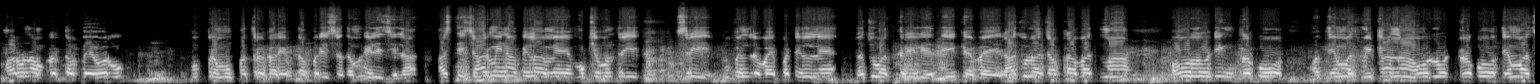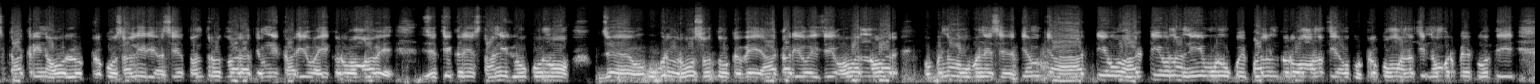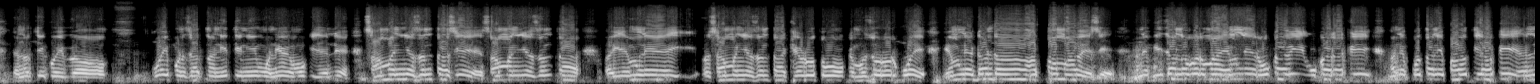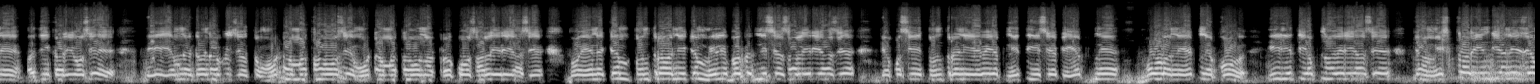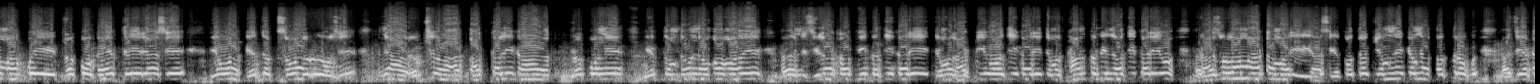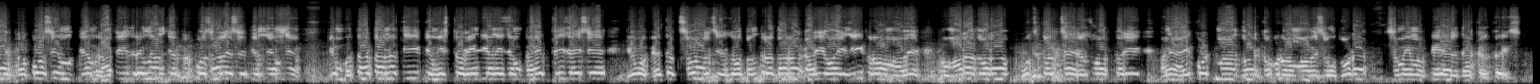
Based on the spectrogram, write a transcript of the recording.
મારું નામ પ્રતાપભાઈ વરુ ઉપપ્રમુખ પત્રકાર એકતા પરિષદ અમરેલી જિલ્લા. આજથી ચાર મહિના પહેલા મેં મુખ્યમંત્રી શ્રી ભૂપેન્દ્રભાઈ પટેલને રજૂઆત કરેલી હતી કે ભાઈ, રાજુલા જાફરાબાદમાં ઓવરલોડિંગ ટ્રકો તેમજ મીઠાના ઓવરલોડ ટ્રકો તેમજ કાકરીના ઓવરલોડ ટ્રકો ચાલી રહ્યા છે. તંત્ર દ્વારા તેમની કાર્યવાહી કરવામાં આવે, જેથી કરીને સ્થાનિક લોકોનો જે ઉગ્ર રોષ હતો કે ભાઈ, આ કાર્યવાહી જે અવારનવાર બનાવો બને છે. કેમ કે આરટીઓ આરટીઓના નિયમોનું કોઈ પાલન કરવામાં નથી આવતું ટ્રકોમાં નથી, નંબર પ્લેટ હોતી નથી કોઈ કોઈ પણ જાતના નીતિ નિયમો ને મૂકી છે. સામાન્ય જનતા છે, સામાન્ય જનતા એમને, સામાન્ય જનતા ખેડૂતો કે મજૂર વર્ગ હોય, એમને દંડ આપવામાં આવે છે. અને બીજા નંબરમાં એમને રોકાવી ઊભા રાખી અને પોતાની પાવતી આપી અને અધિકારીઓ છે, એ એમને દંડ આપી છે. તો મોટા માથાઓ છે, મોટા માથાઓના ટ્રકો ચાલી રહ્યા છે. તો એને કેમ તંત્રની કેમ મિલીભગત નીચે ચાલી રહ્યા છે? કે પછી તંત્રની એવી એક નીતિ છે કે એકને ગોળ અને એકને ખોળ. એ નીતિ અપનાવી રહ્યા છે. કે આ મિસ્ટર ઇન્ડિયાની જેમ આ કોઈ ટ્રકો ગાયબ થઈ રહ્યા છે એવા ભેદક સવાલો છે. અને આ રક્ષો તાત્કાલિક આ ટ્રકોને એકદમ દંડ આપવામાં આવે. અને જિલ્લા ટ્રાફિક અધિકારી, તેમજ આરટીઓ અધિકારી, તેમજ ખાણ ખનીજના અધિકારીઓ રાજુલામાં આટા મારી રહ્યા છે. તો કેમને કેમને તંત્ર જે કાંઈ ટ્રકો છે કેમ રાત્રિ દરમિયાન જે ટ્રકો ચાલે છે, તેમને એમને કેમ બતાતા નથી કે મિસ્ટર ઇન્ડિયાની જેમ ગાયબ થઈ જાય છે? એવો ભેદક સવાલ છે. જો તંત્ર દ્વારા કાર્યવાહી નહીં કરવામાં આવે, તો મારા દ્વારા ઉચ્ચ છે રજૂઆત કરી અને હાઈકોર્ટમાં દ્વાર છે. હું થોડા સમયમાં પીએલ દાખલ કરીશ.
